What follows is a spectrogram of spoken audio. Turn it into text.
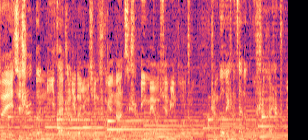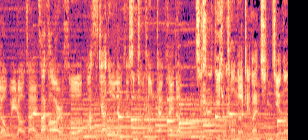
对，其实本尼在这里的友情出演呢，其实并没有喧宾夺主。整个《雷神三》的故事还是主要围绕在萨卡尔和阿斯加德两颗星球上展开的。其实地球上的这段情节呢，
